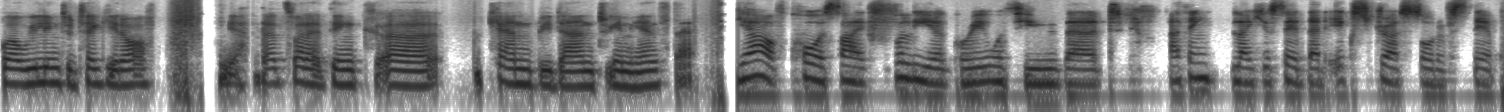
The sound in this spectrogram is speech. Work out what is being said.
who are willing to take it off. Yeah, that's what I think uh, can be done to enhance that. Yeah, of course. I fully agree with you that I think, like you said, that extra sort of step.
